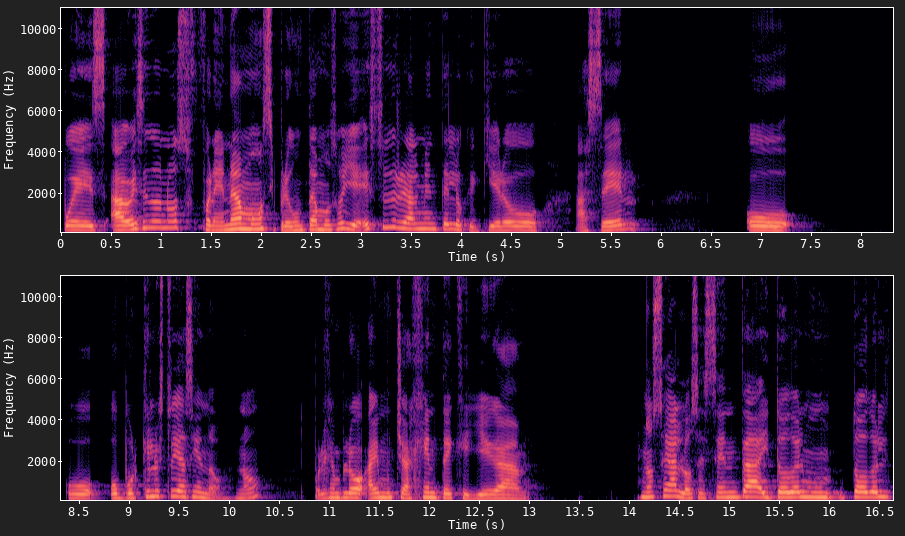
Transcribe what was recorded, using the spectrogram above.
pues a veces no nos frenamos y preguntamos, oye, ¿esto es realmente lo que quiero hacer? ¿O, o, o por qué lo estoy haciendo? ¿No? Por ejemplo, hay mucha gente que llega, no sé, a los 60 y todo el, mundo, todo el,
